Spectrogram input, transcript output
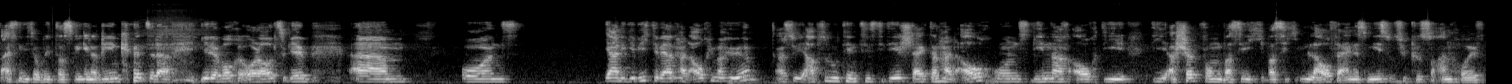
weiß nicht, ob ich das regenerieren könnte, da jede Woche all out zu gehen. Ähm, und ja, die Gewichte werden halt auch immer höher, also die absolute Intensität steigt dann halt auch und demnach auch die, die Erschöpfung, was sich was sich im Laufe eines Mesozyklus so anhäuft.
